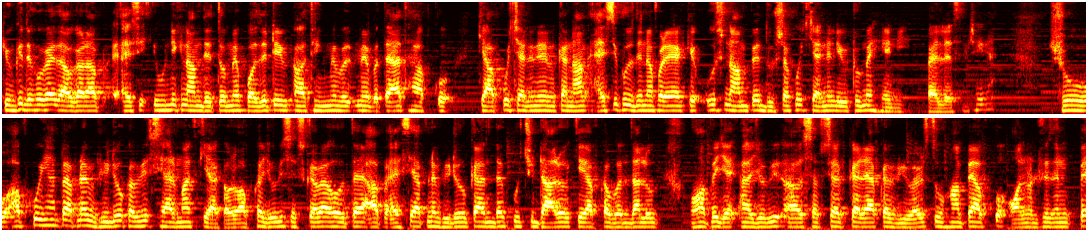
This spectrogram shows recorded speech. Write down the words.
क्योंकि देखो गाइज़ अगर आप ऐसी यूनिक नाम देते हो, मैं पॉजिटिव थिंग में, मैं बताया था आपको कि आपको चैनल का नाम ऐसे कुछ देना पड़ेगा कि उस नाम पे दूसरा कोई चैनल यूट्यूब में है नहीं, पहले से, ठीक है? सो so, आपको यहाँ पे अपना वीडियो का भी शेयर मत किया करो। आपका जो भी सब्सक्राइबर होता है आप ऐसे अपना वीडियो के अंदर कुछ डालो कि आपका बंदा लोग वहाँ पे जो भी सब्सक्राइब कर रहा है आपका व्यूअर्स तो वहाँ पे आपको ऑल नोटिफिकेशन पे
